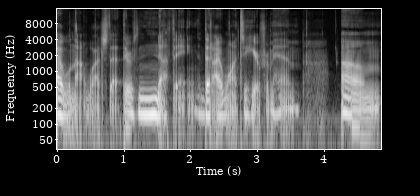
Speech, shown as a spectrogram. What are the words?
I will not watch that. There's nothing that I want to hear from him. Um,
